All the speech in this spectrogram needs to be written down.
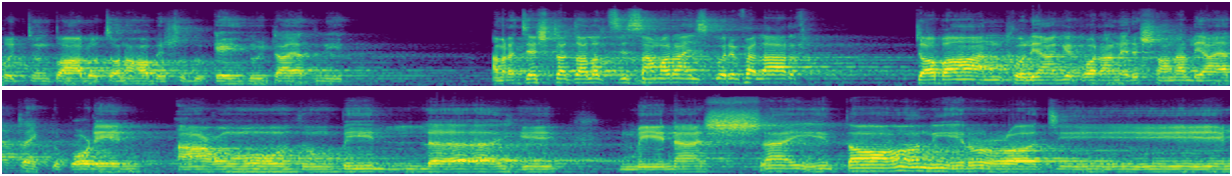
পর্যন্ত আলোচনা হবে শুধু এই দুইটা আয়াত নিয়ে। আমরা চেষ্টা চালাচ্ছি সামারাইজ করে ফেলার। জবান খুলে আগে কোরআনের সোনালি আয়াতটা একটু পড়েন। আউযু বিল্লাহি মিনাশ শাইতানির রাজিম।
